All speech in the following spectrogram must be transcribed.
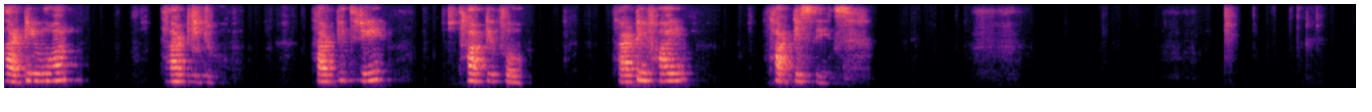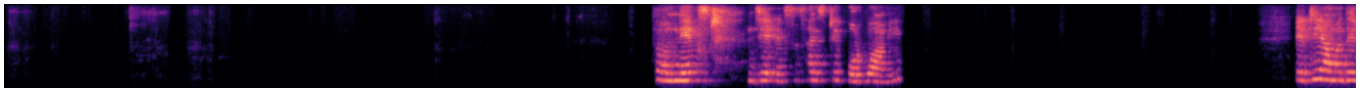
31, 32, 33, 34, 35, 36 তো নেক্সট যে এক্সারসাইজটি করব আমি এটি আমাদের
